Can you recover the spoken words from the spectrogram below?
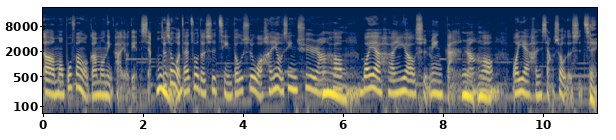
呃，某部分我跟莫妮卡有点像，嗯就是我在做的事情都是我很有兴趣，然后嗯我也很有使命感，嗯然后嗯。我也很享受的事情。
